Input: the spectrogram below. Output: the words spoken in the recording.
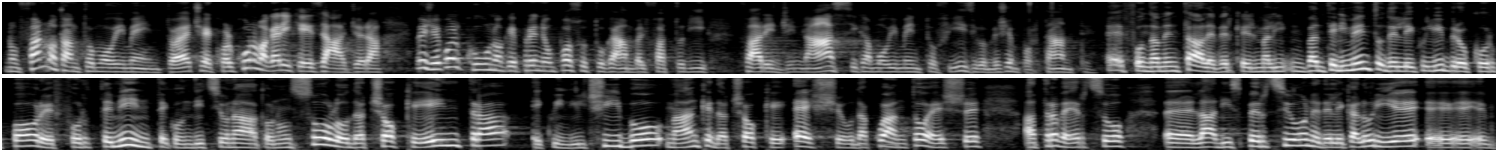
non fanno tanto movimento, eh? c'è qualcuno magari che esagera, invece qualcuno che prende un po' sotto gamba il fatto di fare ginnastica, movimento fisico, invece invece è importante. È fondamentale perché il, mantenimento dell'equilibrio corporeo è fortemente condizionato non solo da ciò che entra e quindi il cibo, ma anche da ciò che esce o da quanto esce attraverso eh, la dispersione delle calorie eh,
